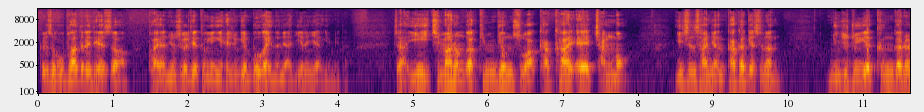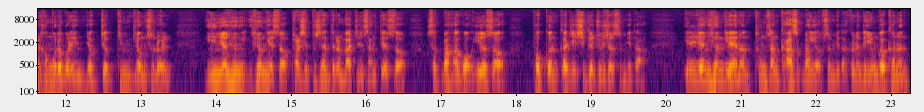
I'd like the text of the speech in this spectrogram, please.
그래서 우파들에 대해서 과연 윤석열 대통령이 해준 게 뭐가 있느냐 이런 이야기입니다. 자, 이 지만원과 김경수와 각하의 장모 2004년 각하께서는 민주주의의 근간을 허물어버린 역적 김경수를 2년형에서 80%를 마친 상태에서 석방하고 이어서 복권까지 시켜주셨습니다. 1년 형기에는 통상 가석방이 없습니다. 그런데 윤곽하는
